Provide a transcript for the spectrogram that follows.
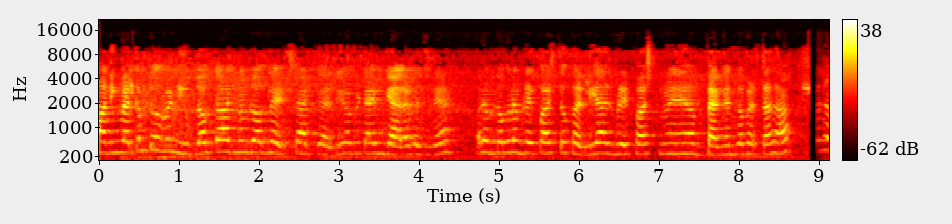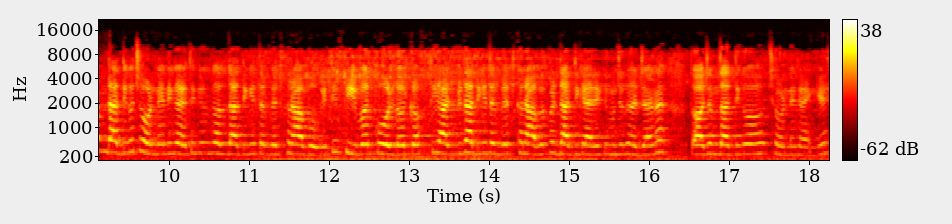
Morning welcome to our new blog तो आज मैं ब्लॉग लेट स्टार्ट कर रही हूँ। अभी टाइम ग्यारह बज रहे हैं। और हम लोगों ने ब्रेकफास्ट तो कर लिया। आज ब्रेकफास्ट में अब बैंगन का भरता था। कल हम दादी को छोड़ने नहीं गए थे क्योंकि कल दादी की तबीयत ख़राब हो गई थी। फीवर कोल्ड और कफ थी। आज भी दादी की तबीयत ख़राब है, पर दादी कह रही है कि मुझे घर जाना है। तो आज हम दादी को छोड़ने जाएँगे।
